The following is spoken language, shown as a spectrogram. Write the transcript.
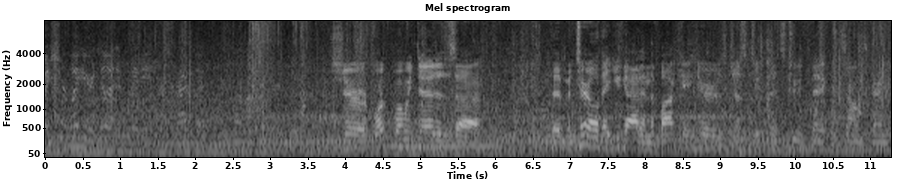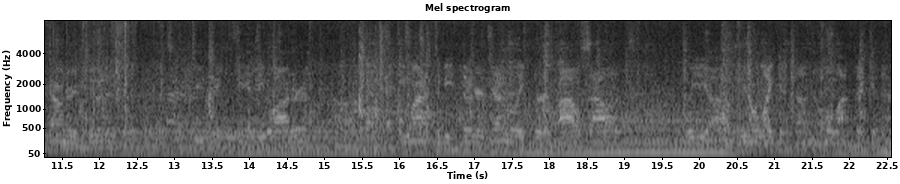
quite sure what you're doing if you describe it. Sure. What, what we did is uh, the material that you got in the bucket here is just too, it's too thick. It sounds kind of counterintuitive. it's too thick, you can't dewater it. Uh, you want it to be thinner. Generally for bio solids, we uh, we don't like it uh, a whole lot thicker than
